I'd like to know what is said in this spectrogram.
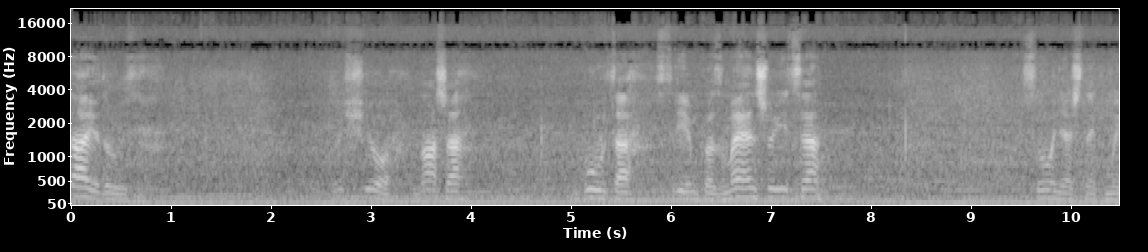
Вітаю, друзі. Ну що, наша бурта стрімко зменшується. Соняшник ми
